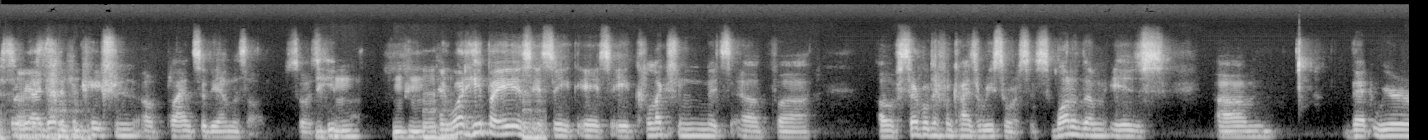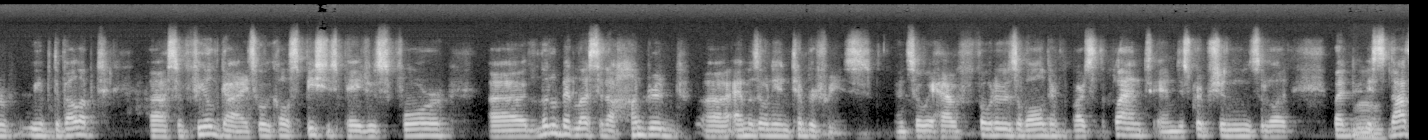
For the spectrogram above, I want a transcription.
for the identification of plants of the Amazon. So it's mm-hmm. RIPA. Mm-hmm. And what RIPA is, it's a it's a collection it's of uh, of several different kinds of resources. One of them is um, that we're we've developed uh, some field guides, what we call species pages, for uh, a little bit less than hundred uh, Amazonian timber trees. And so we have photos of all different parts of the plant and descriptions, and all that. but wow. it's not.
